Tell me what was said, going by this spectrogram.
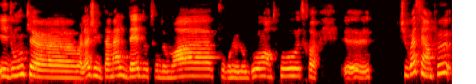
Et donc voilà, j'ai eu pas mal d'aide autour de moi pour le logo entre autres. tu vois, c'est un peu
